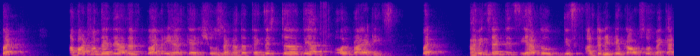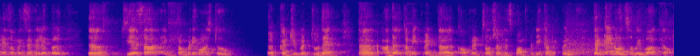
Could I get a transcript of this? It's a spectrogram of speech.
But apart from that, the other primary healthcare issues and other things, uh, they are all priorities. But having said this, you have to this alternative crowdsource mechanism is available. The CSR, if somebody wants to uh, contribute to their uh, other commitment, the corporate social responsibility commitment, that can also be worked out.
